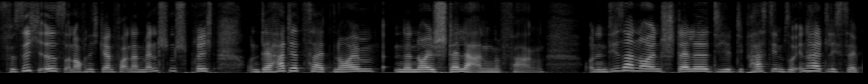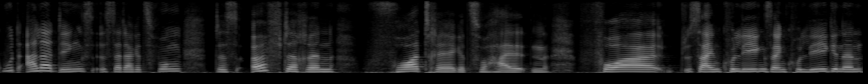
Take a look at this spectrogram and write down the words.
für sich ist und auch nicht gern vor anderen Menschen spricht. Und der hat jetzt seit neuem eine neue Stelle angefangen. Und in dieser neuen Stelle, die, die passt ihm so inhaltlich sehr gut. Allerdings ist er da gezwungen, des Öfteren Vorträge zu halten vor seinen Kollegen, seinen Kolleginnen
